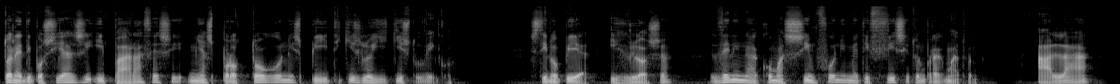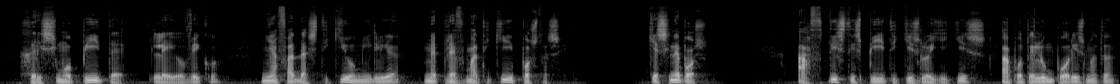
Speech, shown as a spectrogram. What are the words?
τον εντυπωσιάζει η παράθεση μιας πρωτόγονης ποιητικής λογικής του Βίκο, στην οποία η γλώσσα δεν είναι ακόμα σύμφωνη με τη φύση των πραγμάτων, αλλά χρησιμοποιείται, λέει ο Βίκο, μια φανταστική ομιλία με πνευματική υπόσταση. Και συνεπώς, αυτής της ποιητικής λογικής αποτελούν πορίσματα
